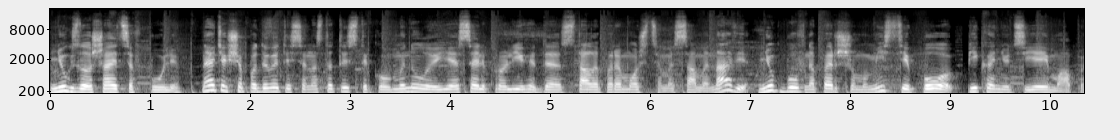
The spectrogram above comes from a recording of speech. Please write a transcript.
Нюк залишається в пулі. Навіть якщо подивитися на статистику минулої ESL про ліги, де стали переможцями саме Наві, Нюк був на першому місці по піканню цієї мапи.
